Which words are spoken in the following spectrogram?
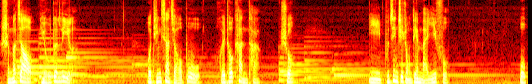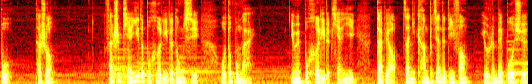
什么叫牛顿力了。我停下脚步，回头看他，说：“你不进这种店买衣服？”我不，他说。凡是便宜的不合理的东西，我都不买，因为不合理的便宜代表在你看不见的地方有人被剥削。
